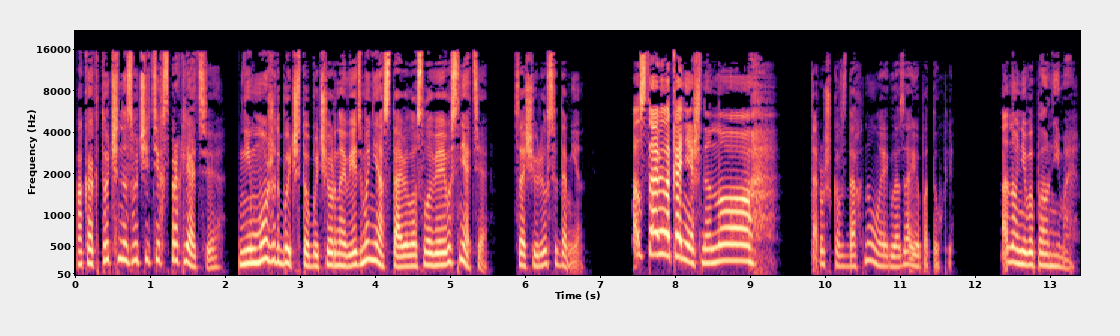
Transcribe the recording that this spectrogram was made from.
«А как точно звучит текст проклятия? Не может быть, чтобы черная ведьма не оставила условия его снятия», — сощурился Дамьен. «Оставила, конечно, но Старушка вздохнула, и глаза ее потухли. Оно невыполнимое.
